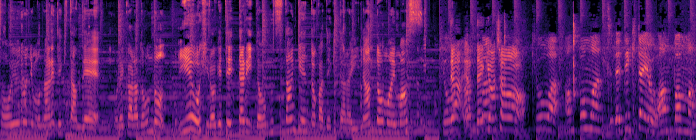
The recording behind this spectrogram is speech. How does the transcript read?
そういうのにも慣れてきたんでこれからどんどん家を広げていったり洞窟探検とかできたらいいなと思います。じゃあやっていきましょう。今日はアンパンマン連れてきたよアンパンマン。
